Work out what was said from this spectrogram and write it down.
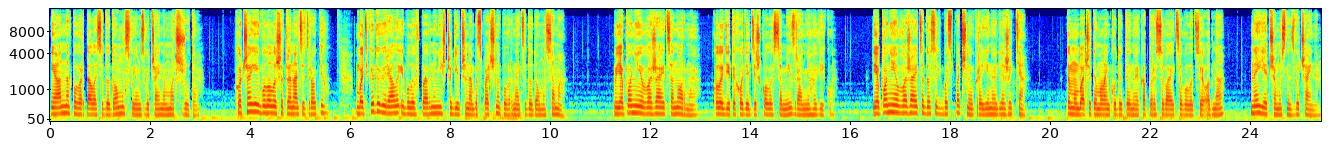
і Анна поверталася додому своїм звичайним маршрутом. Хоча їй було лише 13 років, батьки довіряли і були впевнені, що дівчина безпечно повернеться додому сама. В Японії вважається нормою, коли діти ходять зі школи самі з раннього віку. Японія вважається досить безпечною країною для життя, тому бачити маленьку дитину, яка пересувається вулицею одна, не є чимось незвичайним.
